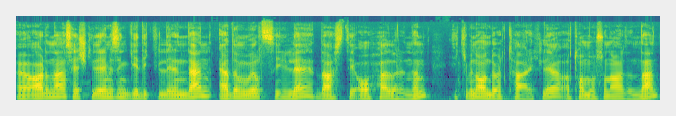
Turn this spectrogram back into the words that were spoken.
E, ardından seçkilerimizin gediklilerinden Adam Wilson ile Dusty O'Halloran'ın 2014 tarihli Atomos'un ardından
